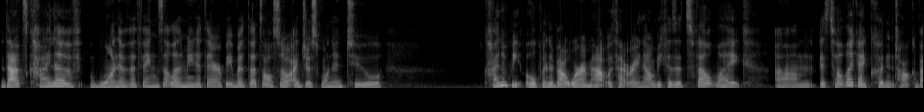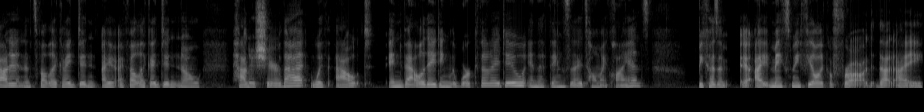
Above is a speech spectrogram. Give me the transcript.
that's kind of one of the things that led me to therapy but that's also i just wanted to kind of be open about where i'm at with that right now because it's felt like um it's felt like i couldn't talk about it and it's felt like i didn't i, I felt like i didn't know how to share that without invalidating the work that I do and the things that I tell my clients because it, it makes me feel like a fraud that I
